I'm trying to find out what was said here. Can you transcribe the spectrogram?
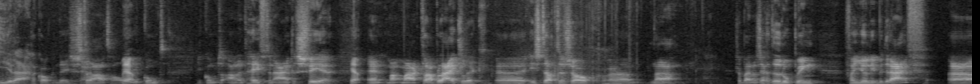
hier eigenlijk ook in deze straat al. Ja. Je, komt, je komt eraan, het heeft een eigen sfeer. Ja. En, maar, maar klaarblijkelijk eh, is dat dus ook, ehm, nou ja, ik zou bijna zeggen de roeping van jullie bedrijf. eh,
